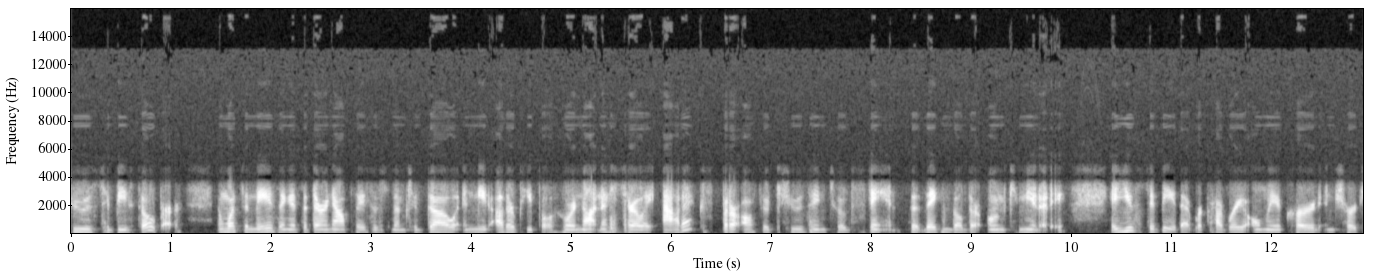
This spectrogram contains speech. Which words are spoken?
choose to be sober. And what's amazing is that there are now places for them to go and meet other people who are not necessarily addicts, but are also choosing to abstain so that they can build their own community. It used to be that recovery only occurred in church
